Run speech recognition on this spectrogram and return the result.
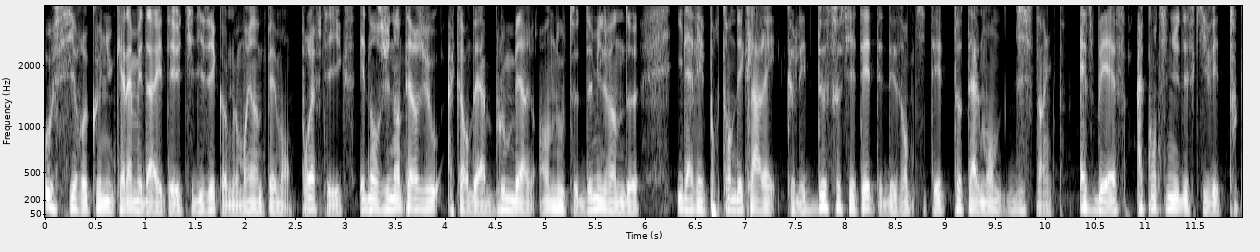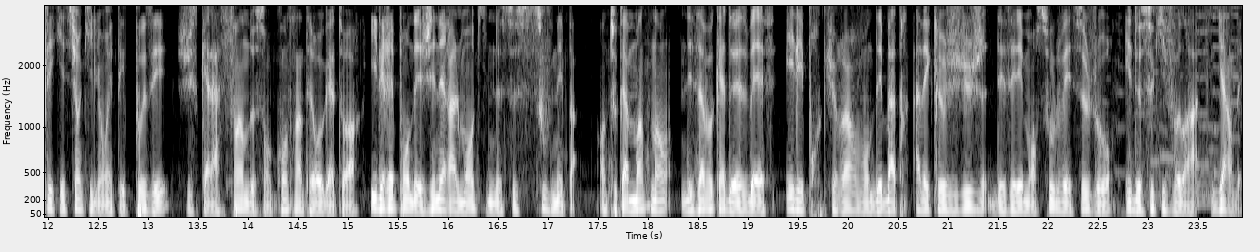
aussi reconnu qu'Alameda a été utilisé comme le moyen de paiement pour FTX et dans une interview accordée à Bloomberg en août 2022, il avait pourtant déclaré que les deux sociétés étaient des entités totalement distinctes. SBF a continué d'esquiver toutes les questions qui lui ont été posées jusqu'à la fin de son contre-interrogatoire. Il répondait généralement qu'il ne se souvenait pas. En tout cas maintenant, les avocats de SBF et les procureurs vont débattre avec le juge des éléments soulevés ce jour et de ce qu'il faudra garder.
